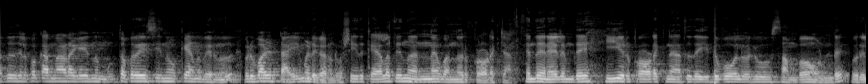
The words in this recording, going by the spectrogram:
അത് ചിലപ്പോൾ കർണാടകയിൽ നിന്നും ഉത്തർപ്രദേശിൽ നിന്നും ഒക്കെയാണ് വരുന്നത്. ഒരുപാട് ടൈം എടുക്കാറുണ്ട്. പക്ഷേ ഇത് കേരളത്തിൽ നിന്ന് തന്നെ വന്ന ഒരു പ്രോഡക്റ്റാണ് എന്തായാലും ദേ ഈ ഒരു പ്രോഡക്റ്റിനകത്ത് ഇതുപോലൊരു സംഭവം ഉണ്ട് ഒരു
